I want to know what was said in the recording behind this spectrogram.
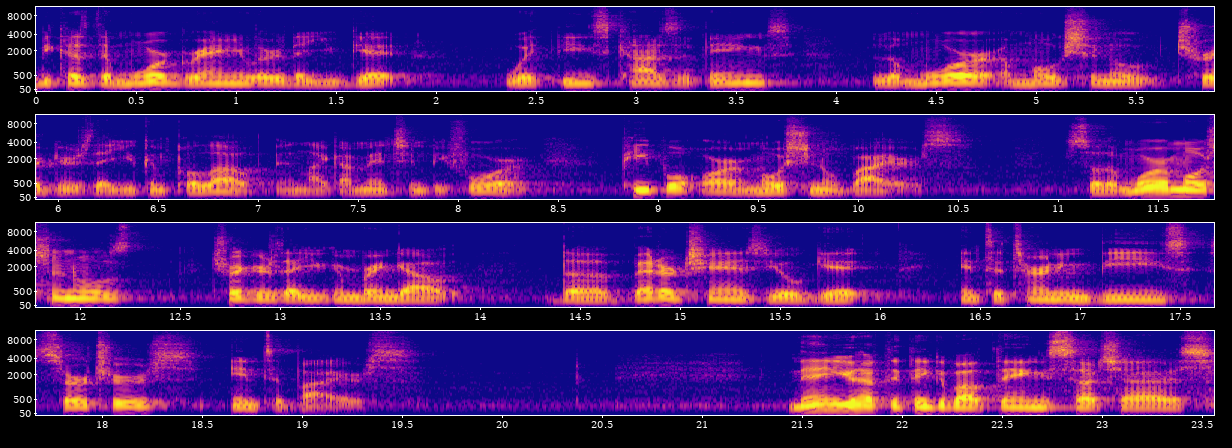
because the more granular that you get with these kinds of things, the more emotional triggers that you can pull out. And like I mentioned before, people are emotional buyers. So the more emotional triggers that you can bring out, the better chance you'll get into turning these searchers into buyers. Then you have to think about things such as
